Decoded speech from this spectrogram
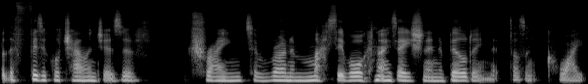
but the physical challenges of trying to run a massive organization in a building that doesn't quite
